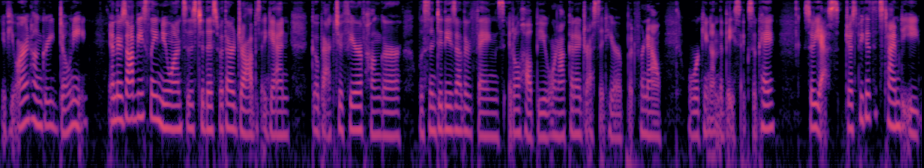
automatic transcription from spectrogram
If you aren't hungry, don't eat. And there's obviously nuances to this with our jobs. Again, go back to fear of hunger, listen to these other things. It'll help you. We're not going to address it here, but for now, we're working on the basics, okay? So, yes, just because it's time to eat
